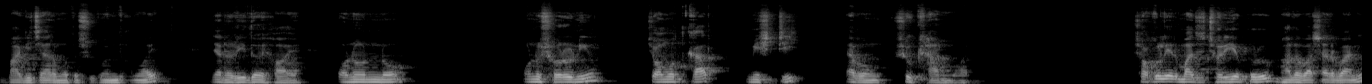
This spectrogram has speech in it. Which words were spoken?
বাগিচার মতো সুগন্ধময়, যেন হৃদয় হয় অনন্য, অনুসরণীয়, চমৎকার, মিষ্টি এবং সুঘ্রাণময়। সকলের মাঝে ছড়িয়ে পড়ুক ভালোবাসার বাণী।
